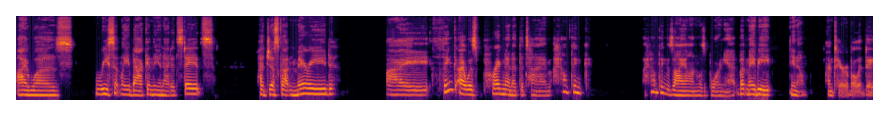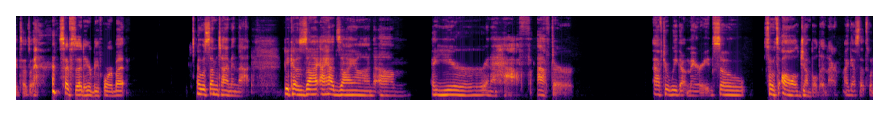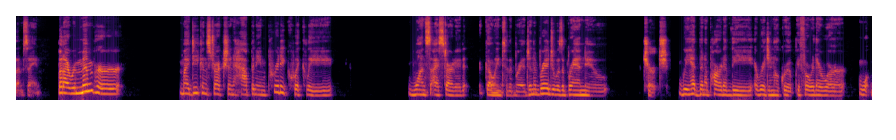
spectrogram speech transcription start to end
I was recently back in the United States, had just gotten married, I think I was pregnant at the time. I don't think I don't think Zion was born yet, but maybe, you know, I'm terrible at dates as, I, as I've said here before, but it was sometime in that because I, I had Zion um, a year and a half after after we got married. So so it's all jumbled in there. I guess that's what I'm saying. But I remember my deconstruction happening pretty quickly once I started going to the bridge. And the bridge was a brand new church. We had been a part of the original group before there were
